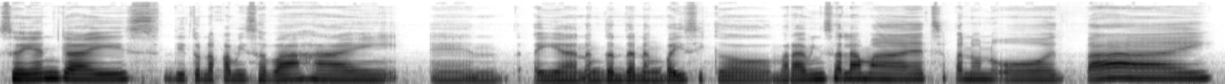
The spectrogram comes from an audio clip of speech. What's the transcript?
So, ayan guys. Dito na kami sa bahay. And, ayan, ang ganda ng bicycle. Maraming salamat sa panonood. Bye!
